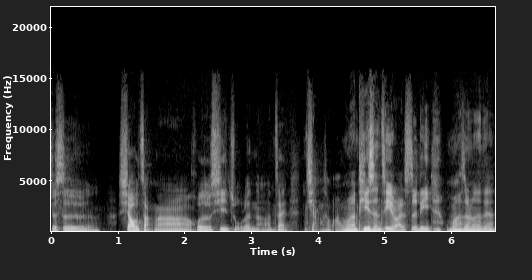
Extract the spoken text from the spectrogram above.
就是校长啊，或者系主任啊，在讲什么？我们要提升自己软实力，我们要什么的？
